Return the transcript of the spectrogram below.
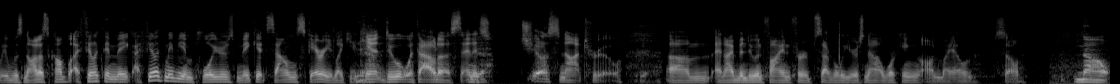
it was not as complex. I feel like they make I feel like maybe employers make it sound scary, like you can't do it without us, and it's just not true. Um, and I've been doing fine for several years now, working on my own. So Now,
